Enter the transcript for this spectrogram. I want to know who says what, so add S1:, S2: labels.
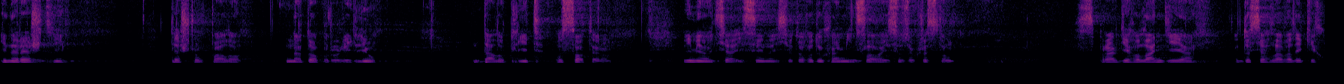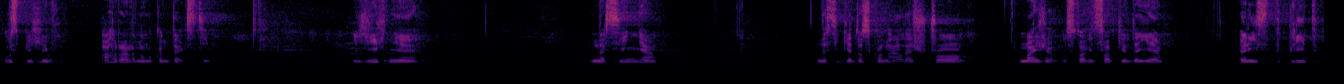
S1: І нарешті те, що впало на добру ріллю, дало плід у сотеро. В ім'я Отця і Сина, і Святого Духа. Амінь. Слава Ісусу Христу. Справді Голландія досягла великих успіхів в аграрному контексті. Їхнє насіння настільки досконале, що майже у 100% дає ріст, плід.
